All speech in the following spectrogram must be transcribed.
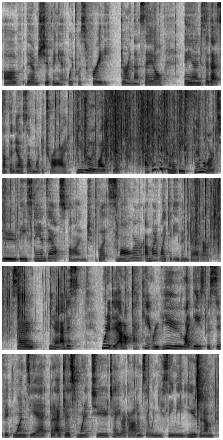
of them shipping it, which was free during that sale. And so that's something else I want to try. He really likes it. I think it's going to be similar to the Stands Out sponge, but smaller. I might like it even better. So, you know, I just wanted to, I don't, I can't review like these specific ones yet, but I just wanted to tell you I got them so when you see me using them,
